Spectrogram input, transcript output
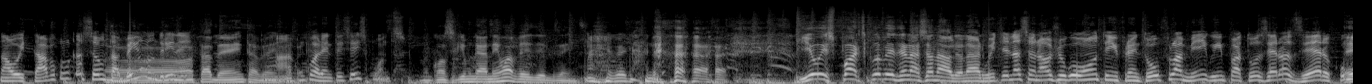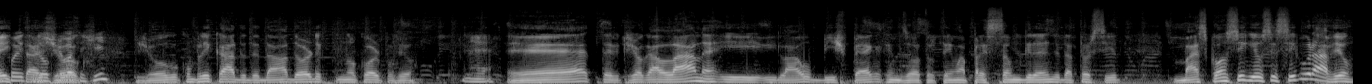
na oitava colocação. Tá bem o Londrina, hein? Tá bem, tá bem. Ah, tá com bem. 46 pontos. Não conseguimos ganhar nenhuma vez deles ainda. É verdade. e o Esporte Clube Internacional, Leonardo? O Internacional jogou ontem, enfrentou o Flamengo e empatou 0 a 0 Como foi esse jogo, Chegou a assistir? Jogo complicado, de dar uma dor de- no corpo, viu? É. É, teve que jogar lá, né? E, e lá o bicho pega, quem diz outro, tem uma pressão grande da torcida. Mas conseguiu se segurar, viu?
